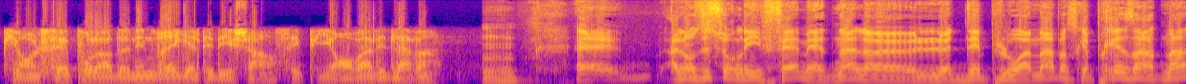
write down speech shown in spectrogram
puis on le fait pour leur donner une vraie égalité des chances, et puis on va aller de l'avant. Mhm. Euh, allons-y sur les faits maintenant, le, déploiement, parce que présentement,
